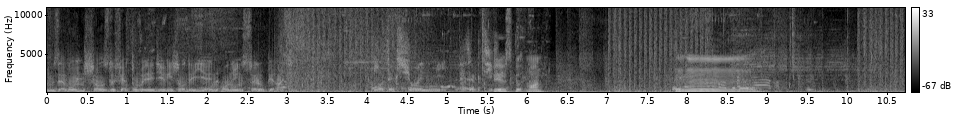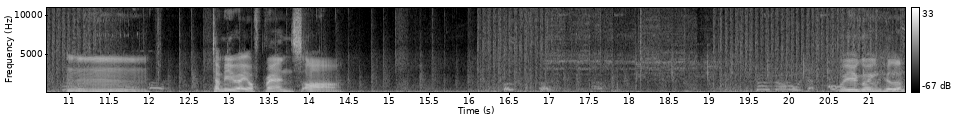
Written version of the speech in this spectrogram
Nous avons une chance de faire tomber les dirigeants des Hyènes en une seule opération. Protection ennemie désactivée. Feels good, man. Mmm. Mmm. Tell me where your friends are. Where are you going, killer?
